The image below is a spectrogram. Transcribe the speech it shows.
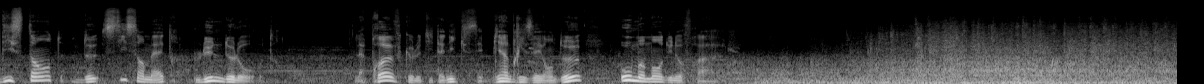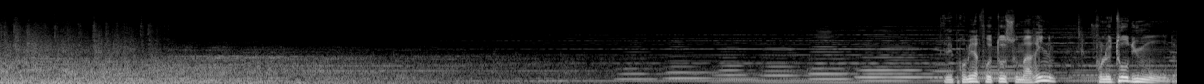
distantes de 600 mètres l'une de l'autre. La preuve que le Titanic s'est bien brisé en deux au moment du naufrage. Les premières photos sous-marines font le tour du monde.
